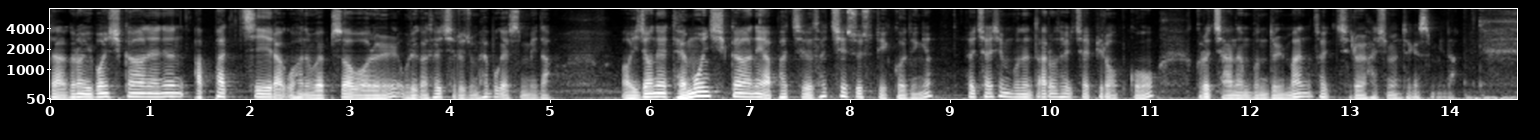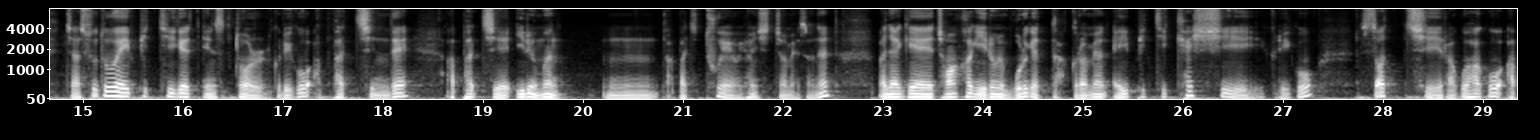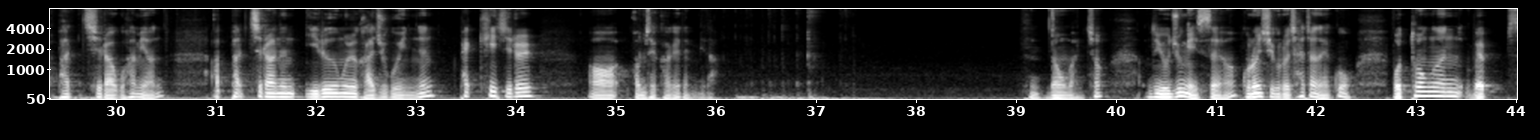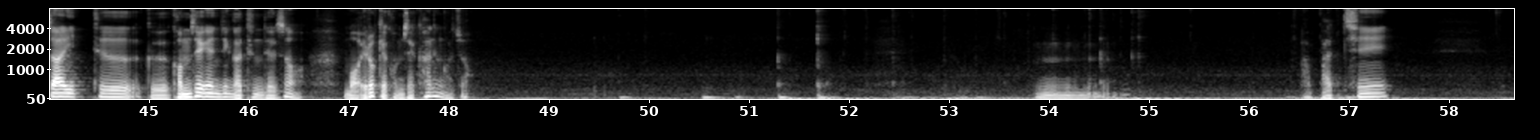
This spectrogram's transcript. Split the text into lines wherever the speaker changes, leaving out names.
자, 그럼 이번 시간에는 아파치라고 하는 웹서버를 우리가 설치를 좀 해보겠습니다. 어, 이전에 daemon 시간에 아파치를 설치했을 수도 있거든요. 설치하신 분은 따로 설치할 필요 없고 그렇지 않은 분들만 설치를 하시면 되겠습니다. 자, sudo apt-get install 그리고 아파치인데 아파치의 이름은 음, 아파치2예요. 현 시점에서는. 만약에 정확하게 이름을 모르겠다. 그러면 apt-cache 그리고 search라고 하고 아파치라고 하면 아파치라는 이름을 가지고 있는 패키지를 어, 검색하게 됩니다. 너무 많죠? 요 중에 있어요. 그런 식으로 찾아내고 보통은 웹사이트 그 검색 엔진 같은 데서 뭐 이렇게 검색하는 거죠. 음, 아파치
